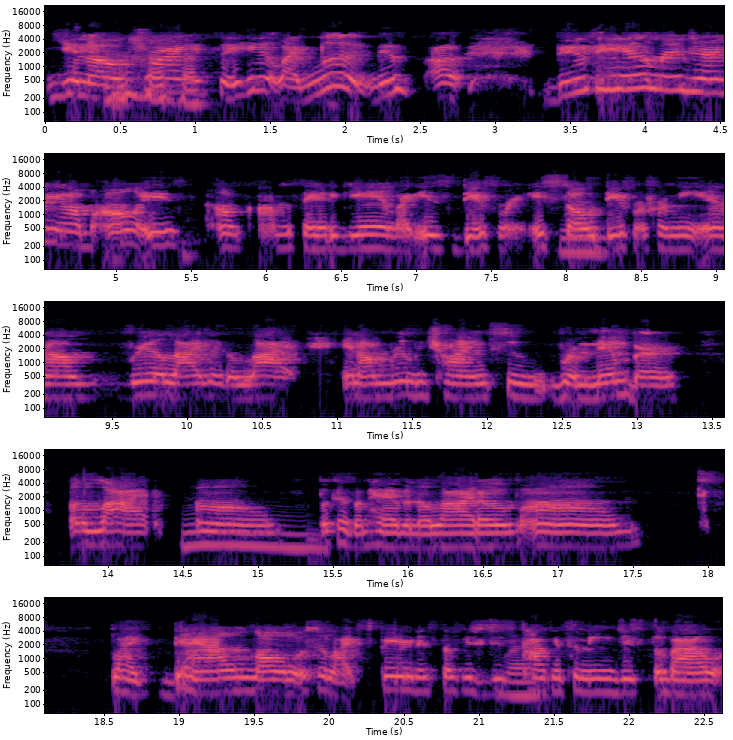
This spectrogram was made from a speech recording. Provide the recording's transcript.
you know trying to heal like look this uh, this healing journey i'm on is I'm, I'm, gonna say it again like it's different it's so yeah. different for me and i'm realizing a lot and i'm really trying to remember a lot um, mm. because I'm having a lot of um, like downloads or like spirit and stuff is just right. talking to me just about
